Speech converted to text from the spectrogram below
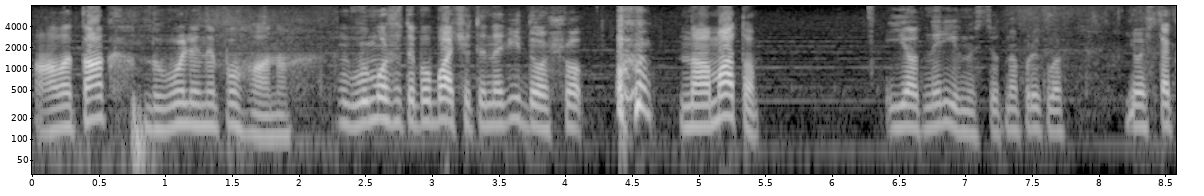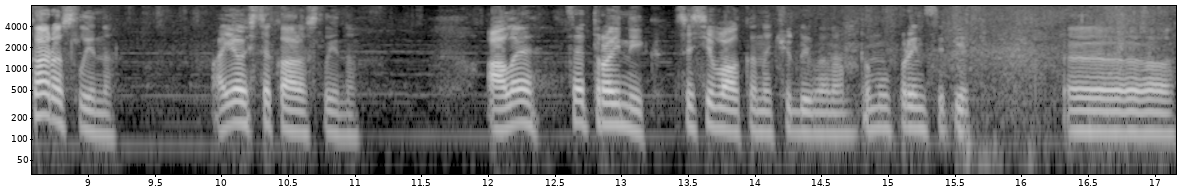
Але так, доволі непогано. Ви можете побачити на відео, що на Амато є от нерівності. От, наприклад, є ось така рослина, а є ось така рослина. Але це тройник, це сівалка начудила нам. Тому, в принципі, е-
